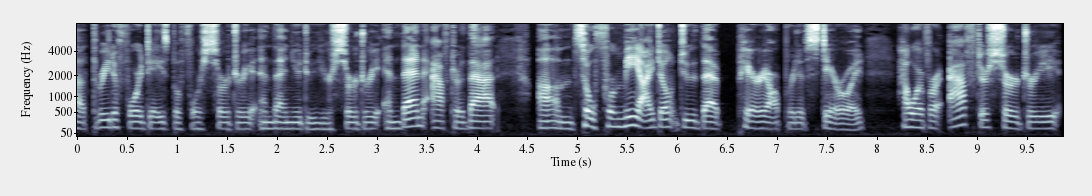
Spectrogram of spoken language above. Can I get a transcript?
uh, three to four days before surgery, and then you do your surgery. And then after that, um, so for me, I don't do that perioperative steroid. However, after surgery,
